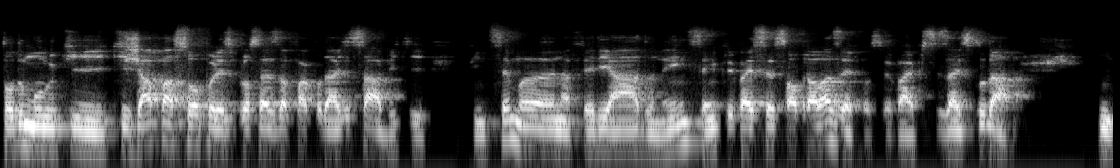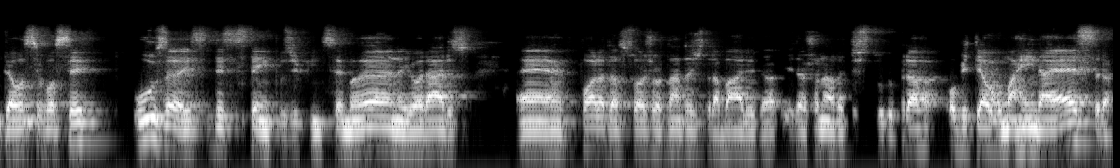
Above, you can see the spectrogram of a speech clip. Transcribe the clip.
todo mundo que, que já passou por esse processo da faculdade sabe que fim de semana, feriado, nem sempre vai ser só para lazer, você vai precisar estudar. Então, se você usa esse, desses tempos de fim de semana e horários é, fora da sua jornada de trabalho e da, e da jornada de estudo para obter alguma renda extra,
